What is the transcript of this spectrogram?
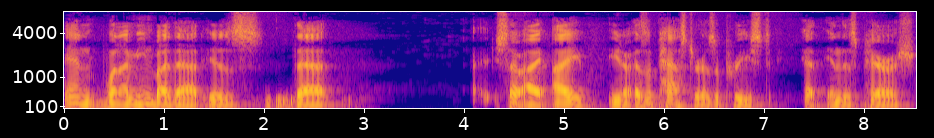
and what I mean by that is that so I, I you know as a pastor as a priest at, in this parish,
